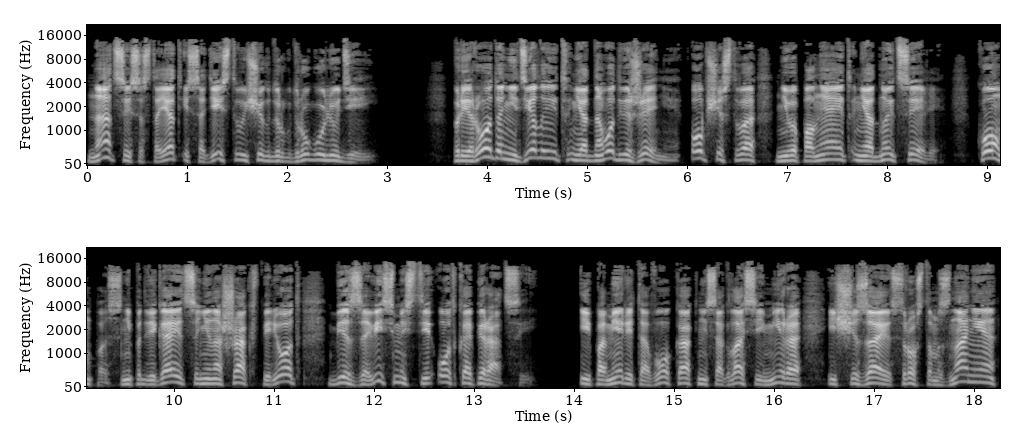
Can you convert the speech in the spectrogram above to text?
нации состоят из содействующих друг другу людей. Природа не делает ни одного движения, общество не выполняет ни одной цели, компас не подвигается ни на шаг вперед без зависимости от кооперации. И по мере того, как несогласие мира исчезают с ростом знания,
